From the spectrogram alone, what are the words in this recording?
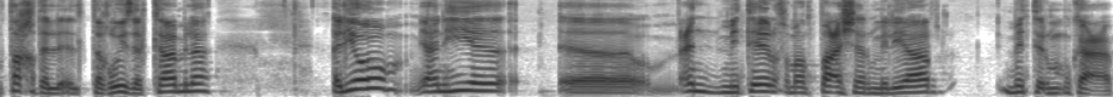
طاقة التغويز الكاملة. اليوم يعني هي آه، عند 218 مليار متر مكعب.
